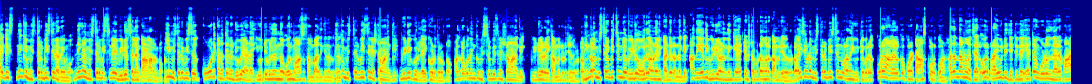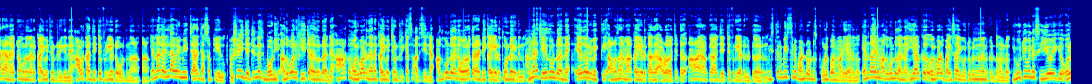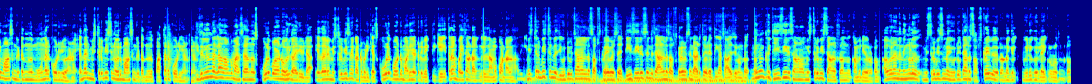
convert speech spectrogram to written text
High guys നിങ്ങൾക്ക് mister ബീസ്റ്റിനെ അറിയുമോ? നിങ്ങൾ മിസ്റ്റർ ബീസ്റ്റിന്റെ വീഡിയോസ് എല്ലാം കാണാറുണ്ടോ? ഈ മിസ്റ്റർ ബീസ് കോടിക്കണക്കിന് രൂപയാണ് യൂട്യൂബിൽ നിന്ന് ഒരു മാസം സമ്പാദിക്കുന്നത്. നിങ്ങൾക്ക് മിസ്റ്റർ ബീസിന് ഇഷ്ടമാണെങ്കിൽ വീഡിയോക്ക് ഒരു ലൈക്ക് കൊടുത്തോട്ടോ അതോടൊപ്പം നിങ്ങൾക്ക് മിസ്റ്റർ ബീസിന് ഇഷ്ടമാണെങ്കിൽ വീഡിയോയുടെ കമന്റ് കൂടി ചെയ്തോട്ടോ നിങ്ങൾ മിസ്റ്റർ ബീസ്റ്റിന്റെ വീഡിയോ ഒരു തവണയിലും കണ്ടിട്ടുണ്ടെങ്കിൽ അത് ഏത് വീഡിയോ ആണ് നിങ്ങൾക്ക് ഏറ്റവും ഇഷ്ടപ്പെട്ടതെന്ന് കമന്റ് ചെയ്തോട്ടോ ഗൈസ് ഇവിടെ മിസ്റ്റർ ബീസ്റ്റ് എന്ന് പറയുന്ന യൂട്യൂബർ കുറെ ആളുകൾക്ക് കുറെ ടാസ്ക് കൊടുക്കുകയാണ് അതെന്താണെന്ന് വെച്ചാൽ ഒരു പ്രൈവറ്റ് ജെറ്റിൽ ഏറ്റവും കൂടുതൽ നേരം ആരാണ് ഏറ്റവും കൂടുതൽ നേരം കൈ വെച്ചുകൊണ്ടിരിക്കുന്നത് അവർക്ക് ആ ജെറ്റ് ഫ്രീ ആയിട്ട് കൊടുക്കുന്നതാണ് എന്നാൽ എല്ലാവരും ഈ ചലഞ്ച് അക്സെപ്റ്റ് ചെയ്തു. പക്ഷേ ഈ ജെറ്റിന്റെ ബോഡി അതുപോലെ ഹീറ്റ് ആയതുകൊണ്ട് തന്നെ ആർക്കും ഒരുപാട് നേരം കൈ വെച്ചുകൊണ്ടിരിക്കാൻ സാധിച്ചില്ല അതുകൊണ്ട് തന്നെ ഓരോരുത്തരായിട്ട് ഈ കൈ എടുത്തുകൊണ്ടേയിരുന്നു അങ്ങനെ ചെയ്തുകൊണ്ട് തന്നെ ഏതോ ഒരു വ്യക്തി അവസാനം ആ കൈ എടുക്കാതെ അവിടെ വെച്ചിട്ട് ആ ആൾക്ക് ആ ജെറ്റ് ഫ്രീ ആയിട്ട് കിട്ടുമായിരുന്നു. മിസ്റ്റർ ബീസ്റ്റിന് പണ്ട് തൊട്ട് സ്കൂളിൽ പോകാൻ മടിയായിരുന്നു. എന്തായാലും അതുകൊണ്ട് തന്നെ ഇയാൾക്ക് ഒരുപാട് പൈസ യൂട്യൂബിൽ നിന്ന് കിട്ടുന്നുണ്ട്. യൂട്യൂബിന്റെ സിഇഒയ്ക്ക് ഒരു മാസം കിട്ടുന്നത് മൂന്നര കോടി രൂപയാണ്. എന്നാൽ മിസ്റ്റർ ബീസിന് ഒരു മാസം കിട്ടുന്നത് പത്തര കോടിയാണ്. ഇതിൽ നിന്നെല്ലാം നമുക്ക് മനസ്സിലാകുന്നത് സ്കൂളിൽ പോയേണ്ട ഒരു കാര്യമില്ല. ഏതായാലും മിസ്റ്റർ ബീസിനെ കണ്ടുപിടിക്കുക സ്കൂളിൽ പോയിട്ട് മടിയായിട്ട് ഒരു വ്യക്തിക്ക് ഇത്രയും പൈസ ഉണ്ടാക്കുമെങ്കിൽ നമുക്ക് ഉണ്ടാക്കാൻ സാധിക്കും. മിസ്റ്റർ ബീസിന്റെ യൂട്യൂബ് ചാനലിന്റെ സബ്സ്ക്രൈബേഴ്സ് ടി സീരീസിന്റെ ചാനലിന്റെ സബ്സ്ക്രൈബേഴ്സിന്റെ അടുത്ത് വരെ എത്തിക്കാൻ സാധിച്ചിട്ടുണ്ട്. നിങ്ങൾക്ക് ടി സീരീസ് ആണോ മിസ്റ്റർ ബീസ് ആണോ ഇഷ്ടം കമന്റ് കമന്റ് കേട്ടോ അതുപോലെ തന്നെ നിങ്ങൾ മിസ്റ്റർ ബീസിന്റെ യൂട്യൂബ് ചാനൽ സബ്സ്ക്രൈബ് ചെയ്തിട്ടുണ്ടെങ്കിൽ വീഡിയോക്ക് ഒരു ലൈക്ക് കൊടുത്തോട്ടോ.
